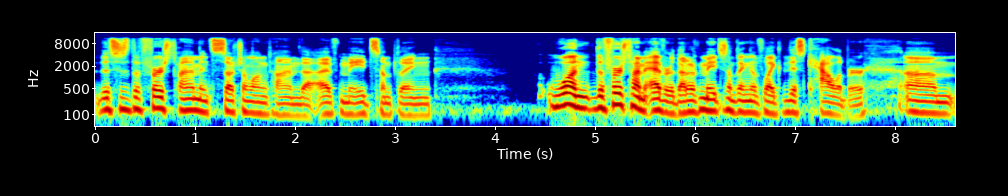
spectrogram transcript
this is the first time in such a long time that i've made something one the first time ever that I've made something of like this caliber, um,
